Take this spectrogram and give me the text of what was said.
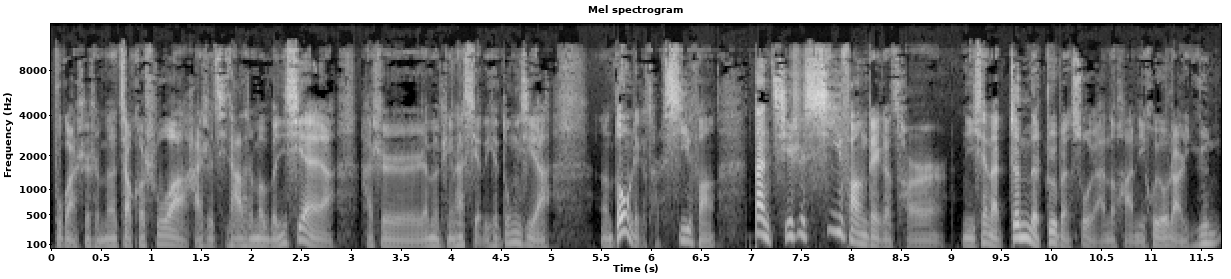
不管是什么教科书啊，还是其他的什么文献呀，还是人们平常写的一些东西啊，嗯，都用这个词儿“西方”。但其实“西方”这个词儿，你现在真的追本溯源的话，你会有点晕。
